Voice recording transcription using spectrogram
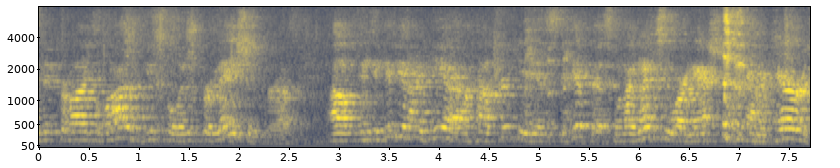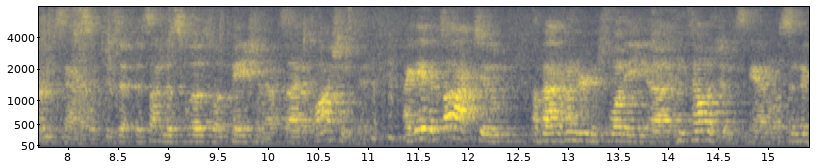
that it provides a lot of useful information for us. Um, and to give you an idea of how tricky it is to get this, when I went to our National Counterterrorism Center, which is at this undisclosed location outside of Washington. I gave a about 120 uh, intelligence analysts, and the,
